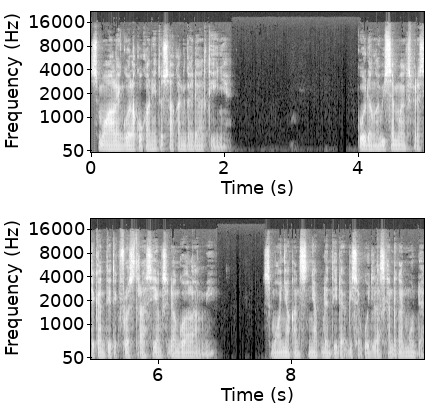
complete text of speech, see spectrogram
Semua hal yang gue lakukan itu seakan gak ada artinya. Gue udah gak bisa mengekspresikan titik frustrasi yang sedang gue alami. Semuanya akan senyap dan tidak bisa gue jelaskan dengan mudah.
